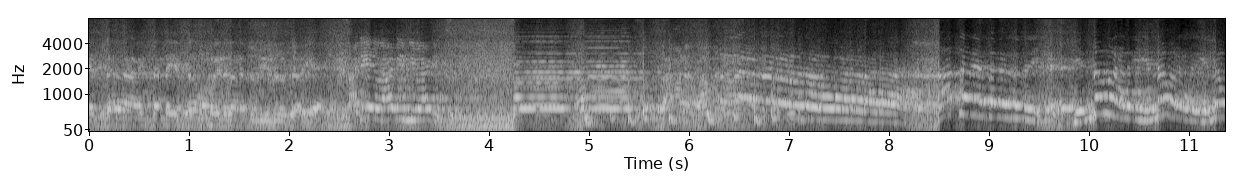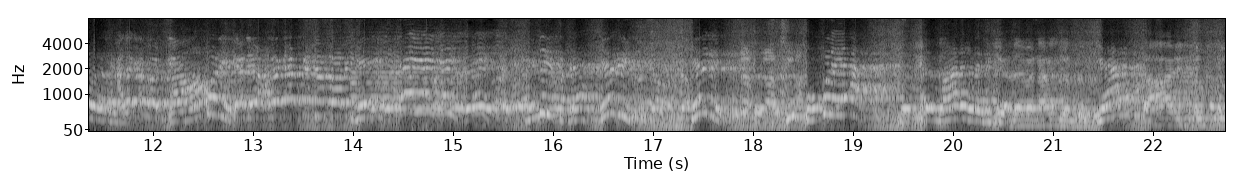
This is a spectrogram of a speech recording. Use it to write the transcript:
எத்தனை நாளைக்கு தாண்டா எத்தனை மொபைல் தானே சொல்லி எழுதிட்டாங்க அடியே வாடி நீ வாடி. என்ன ஒரு அழகு என்ன ஒரு அழகு என்ன ஒரு அழகு. மானங்கிடதுக்கு. எதை வேணாலும் துப்பு.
